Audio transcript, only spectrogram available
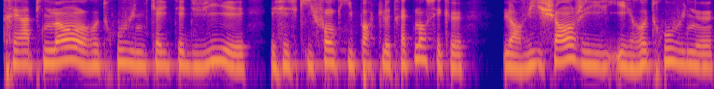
très rapidement retrouvent une qualité de vie et, et c'est ce qui font qu'ils portent le traitement, c'est que leur vie change, ils, ils, retrouvent une,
